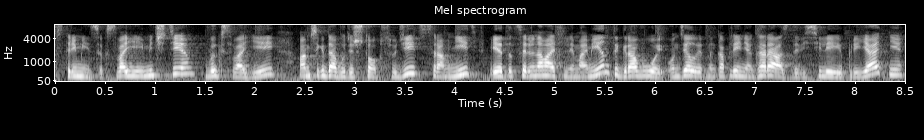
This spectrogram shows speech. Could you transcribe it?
стремиться к своей мечте, вы к своей. Вам всегда будет что обсудить, сравнить. И этот соревновательный момент игровой, он делает накопление гораздо веселее и приятнее,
